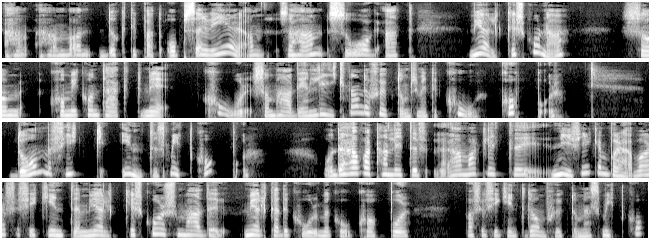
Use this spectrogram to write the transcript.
han, han var duktig på att observera, så han såg att mjölkerskorna som kom i kontakt med kor som hade en liknande sjukdom som heter kokoppor, de fick inte smittkoppor. Och det här vart han lite, han vart lite nyfiken på det här. Varför fick inte mjölkerskor som hade mjölkade kor med kokoppor, varför fick inte de sjukdomen smittkoppor?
